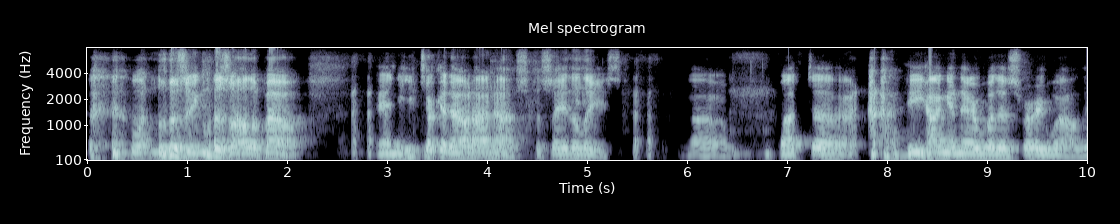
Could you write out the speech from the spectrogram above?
what losing was all about, and he took it out on us, to say the least. Um, but uh, he hung in there with us very well.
